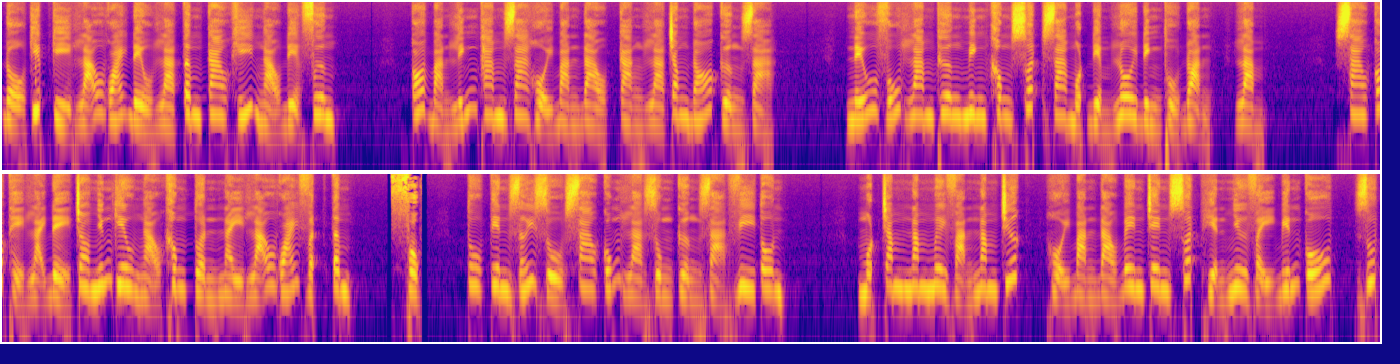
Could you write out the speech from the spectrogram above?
Độ kiếp kỳ lão quái đều là tâm cao khí ngạo địa phương. Có bản lĩnh tham gia hội bàn đào càng là trong đó cường giả. Nếu Vũ Lam thương minh không xuất ra một điểm lôi đình thủ đoạn, làm. Sao có thể lại để cho những kiêu ngạo không tuần này lão quái vật tâm. Phục, tu tiên giới dù sao cũng là dùng cường giả vi tôn. 150 vạn năm trước, hội bàn đào bên trên xuất hiện như vậy biến cố, rút.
